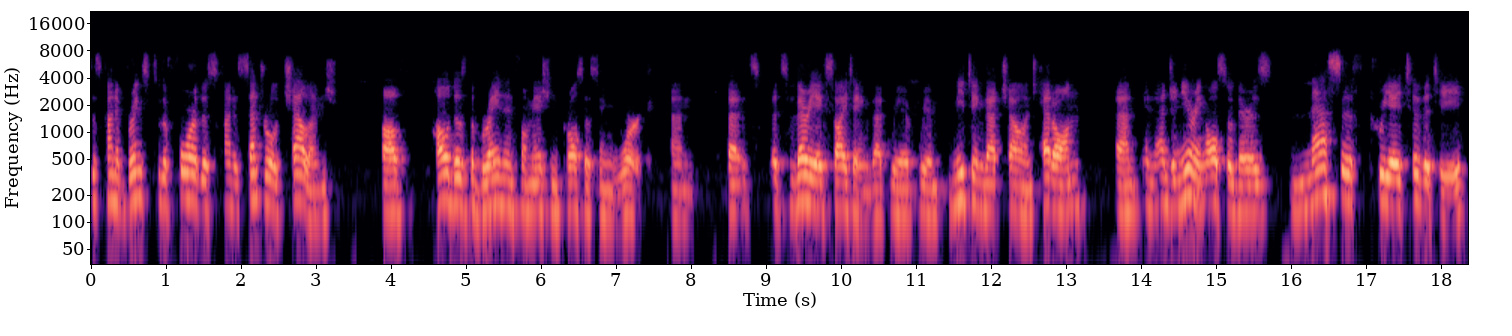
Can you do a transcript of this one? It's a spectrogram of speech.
this kind of brings to the fore this kind of central challenge of how does the brain information processing work and it's it's very exciting that we're we're meeting that challenge head on. And in engineering, also there is massive creativity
